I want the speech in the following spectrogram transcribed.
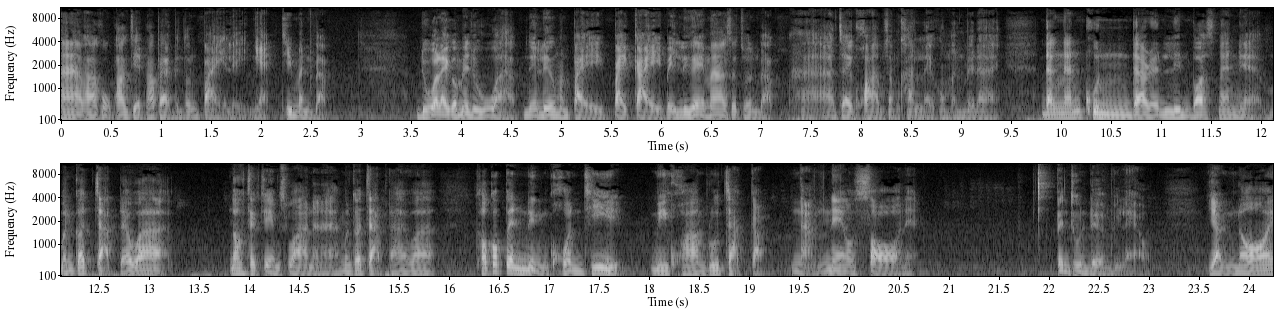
5ภาค6ภาค7ภาค8เป็นต้นไปอะไรอย่างเงี้ยที่มันแบบดูอะไรก็ไม่รู้อะครับเนื้อเรื่องมันไปไปไกลไปเรื่อยมากซะจนแบบหาใจความสำคัญอะไรของมันไม่ได้ ดังนั้นคุณ Darren Lynn Bousman เนี่ย มันก็จัดได้ว่านอกจาก James Wan นะนะมันก็จัดได้ว่าเขาก็เป็นหนึ่งคนที่มีความรู้จักกับหนังแนว Saw เนี่ย เป็นทุนเดิมอยู่แล้ว อย่างน้อย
